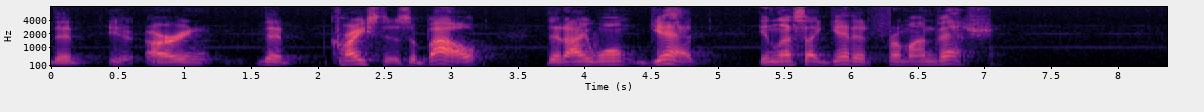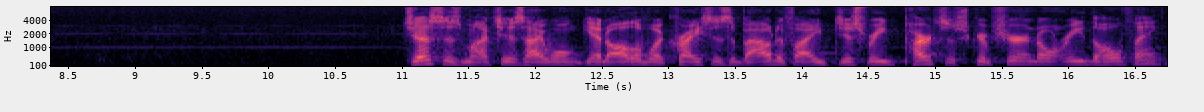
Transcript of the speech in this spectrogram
that are in, that Christ is about that I won't get unless I get it from Anvesh. Just as much as I won't get all of what Christ is about if I just read parts of Scripture and don't read the whole thing.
